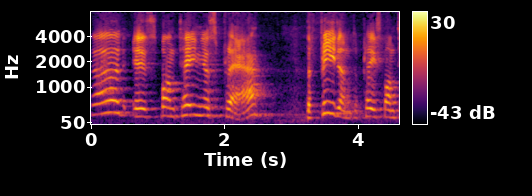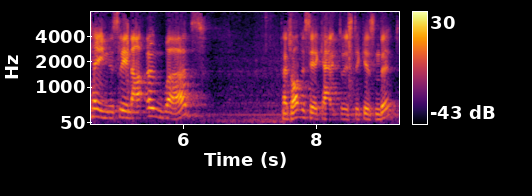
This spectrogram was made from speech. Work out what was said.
third is spontaneous prayer, the freedom to pray spontaneously in our own words. That's obviously a characteristic, isn't it?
